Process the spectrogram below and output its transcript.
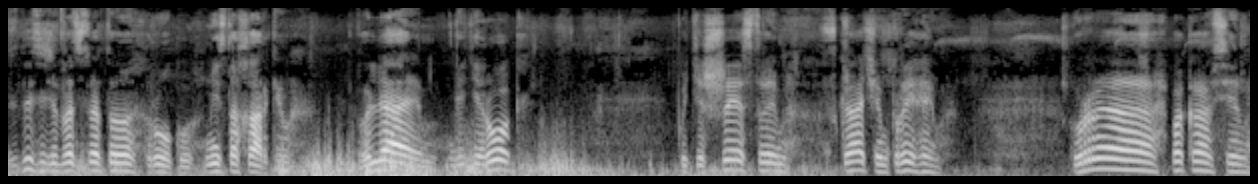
з 2024 року місто Харків. Гуляємо, дітірок, путешествуємо, скачемо, пригаємо. Ура! Пока всім!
